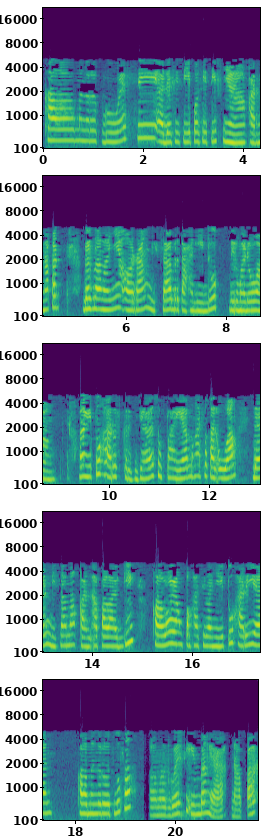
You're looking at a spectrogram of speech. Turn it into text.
Kalau menurut gue sih ada sisi positifnya karena kan gak selamanya orang bisa bertahan hidup di rumah doang. Orang itu harus kerja supaya menghasilkan uang dan bisa makan. Apalagi kalau yang penghasilannya itu harian. Kalau menurut lu, Val? Kalau menurut gue sih imbang ya. Kenapa?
